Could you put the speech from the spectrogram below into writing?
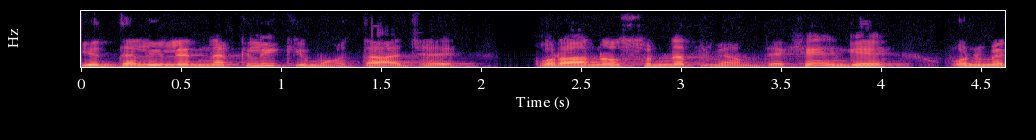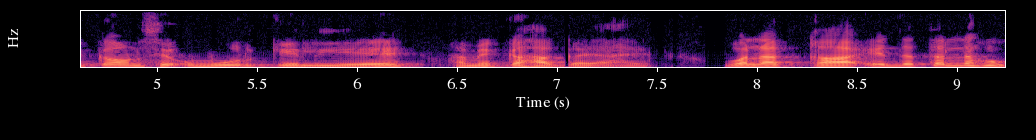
ये दलील नकली की मोहताज है। कुरान और सुन्नत में हम देखेंगे, उनमें कौन से उमूर के लिए हमें कहा गया है? वला कायदत लहू।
